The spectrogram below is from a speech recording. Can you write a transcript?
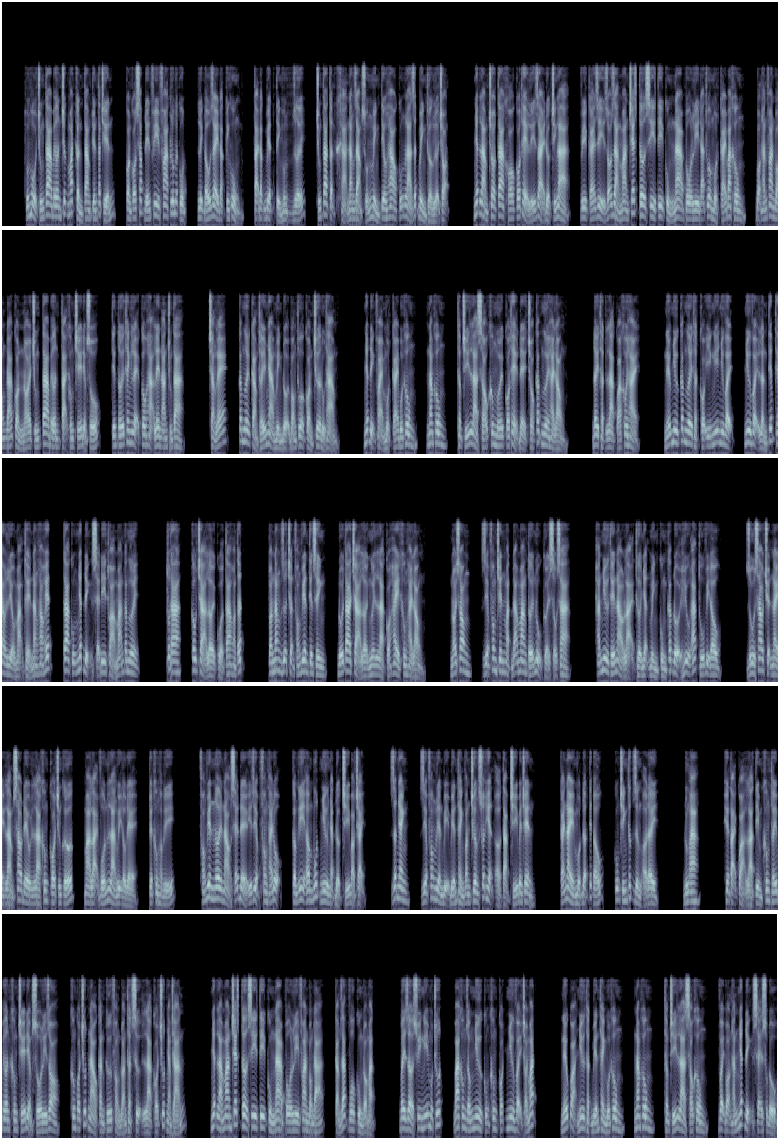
Huống hồ chúng ta bên trước mắt cần tam tuyến tác chiến, còn có sắp đến FIFA Club Cup, lịch đấu dày đặc kinh khủng, tại đặc biệt tình huống dưới, chúng ta tận khả năng giảm xuống mình tiêu hao cũng là rất bình thường lựa chọn. Nhất làm cho ta khó có thể lý giải được chính là, vì cái gì rõ ràng Manchester City cùng Napoli đã thua một cái ba không, bọn hắn fan bóng đá còn nói chúng ta bơn tại khống chế điểm số, tiến tới thanh lệ câu hạ lên án chúng ta. Chẳng lẽ các ngươi cảm thấy nhà mình đội bóng thua còn chưa đủ thảm? Nhất định phải một cái bốn không, năm không, thậm chí là sáu không mới có thể để cho các ngươi hài lòng. Đây thật là quá khôi hài. Nếu như các ngươi thật có ý nghĩ như vậy, như vậy lần tiếp theo liều mạng thể năng hao hết, ta cũng nhất định sẽ đi thỏa mãn các ngươi. Tốt ta, câu trả lời của ta hoàn tất. Toàn năng giữa trận phóng viên tiên sinh, đối ta trả lời ngươi là có hay không hài lòng. Nói xong, diệp phong trên mặt đã mang tới nụ cười xấu xa hắn như thế nào lại thừa nhận mình cùng các đội hưu ác thú vị đâu dù sao chuyện này làm sao đều là không có chứng cớ mà lại vốn là ngụy đầu đề tuyệt không hợp lý phóng viên nơi nào sẽ để ý diệp phong thái độ cầm ghi âm bút như nhặt được trí bảo chạy rất nhanh, diệp phong liền bị biến thành văn chương xuất hiện ở tạp chí bên trên. Cái này một đợt tiết tấu cũng chính thức dừng ở đây. Đúng a. Hiện tại quả là tìm không thấy bơn không chế điểm số lý do, không có chút nào căn cứ phỏng đoán thật sự là có chút nhàm chán. Nhất là manchester city cùng napoli fan bóng đá, cảm giác vô cùng đỏ mặt. Bây giờ suy nghĩ một chút, ba không giống như cũng không có như vậy trói mắt. Nếu quả như thật biến thành bốn không, năm không, thậm chí là sáu không, vậy bọn hắn nhất định sẽ sụp đổ.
